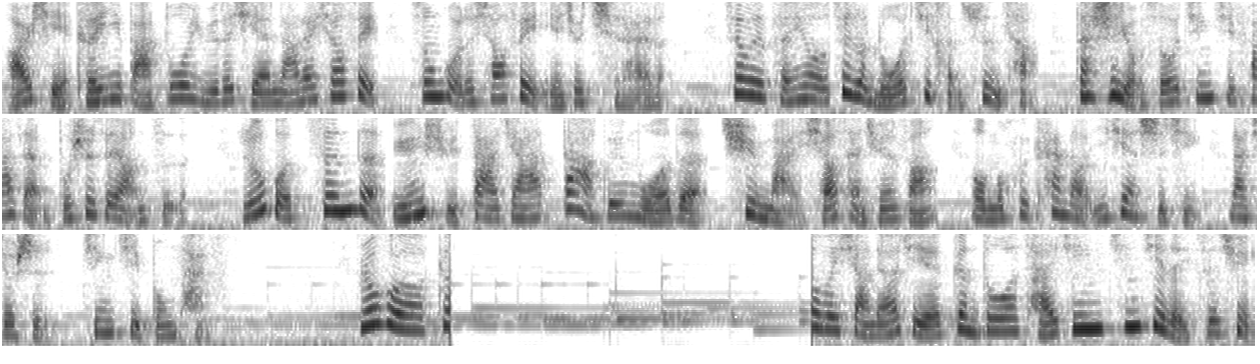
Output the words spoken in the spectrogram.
而且可以把多余的钱拿来消费，中国的消费也就起来了。这位朋友，这个逻辑很顺畅，但是有时候经济发展不是这样子的。如果真的允许大家大规模的去买小产权房，我们会看到一件事情，那就是经济崩盘。如果各各位想了解更多财经经济类资讯，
